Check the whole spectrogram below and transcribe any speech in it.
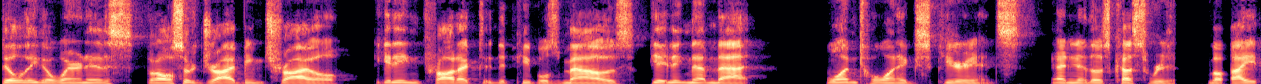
building awareness, but also driving trial, getting product into people's mouths, getting them that one-to-one experience. And you know, those customers might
